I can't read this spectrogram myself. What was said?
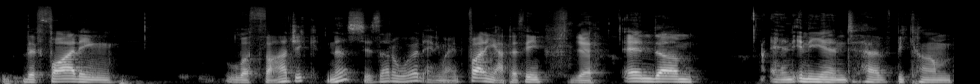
They're fighting lethargicness. Is that a word? Anyway, fighting apathy yeah, and um, and in the end have become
